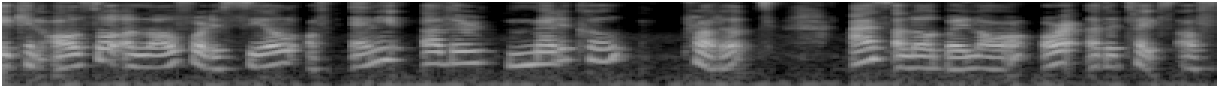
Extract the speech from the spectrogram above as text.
It can also allow for the sale of any other medical product as allowed by law or other types of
